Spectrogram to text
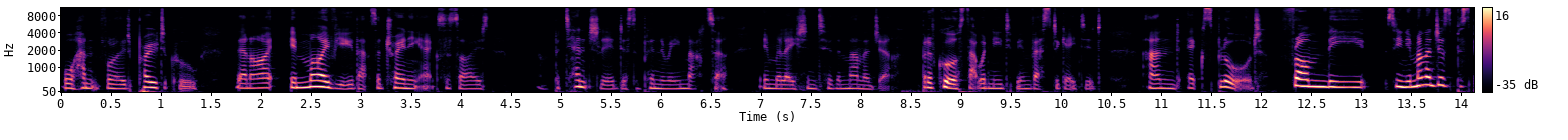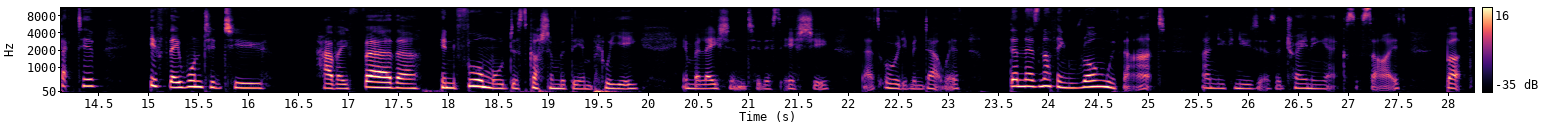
or hadn't followed protocol, then I in my view that's a training exercise and potentially a disciplinary matter in relation to the manager. But of course, that would need to be investigated and explored. From the senior manager's perspective, if they wanted to have a further informal discussion with the employee in relation to this issue that's already been dealt with, then there's nothing wrong with that and you can use it as a training exercise. But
